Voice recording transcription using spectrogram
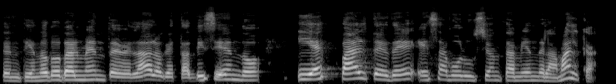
te entiendo totalmente, ¿verdad? Lo que estás diciendo y es parte de esa evolución también de la marca.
